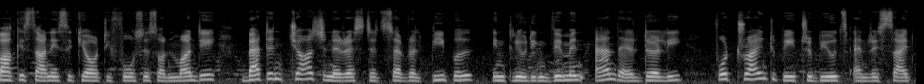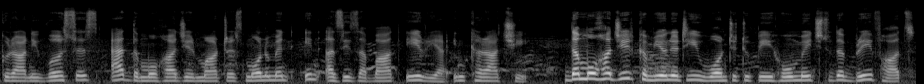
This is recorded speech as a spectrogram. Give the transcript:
Pakistani security forces on Monday baton charged and arrested several people, including women and the elderly, for trying to pay tributes and recite Qurani verses at the Mohajir Martyrs Monument in Azizabad area in Karachi. The Mohajir community wanted to pay homage to the brave hearts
